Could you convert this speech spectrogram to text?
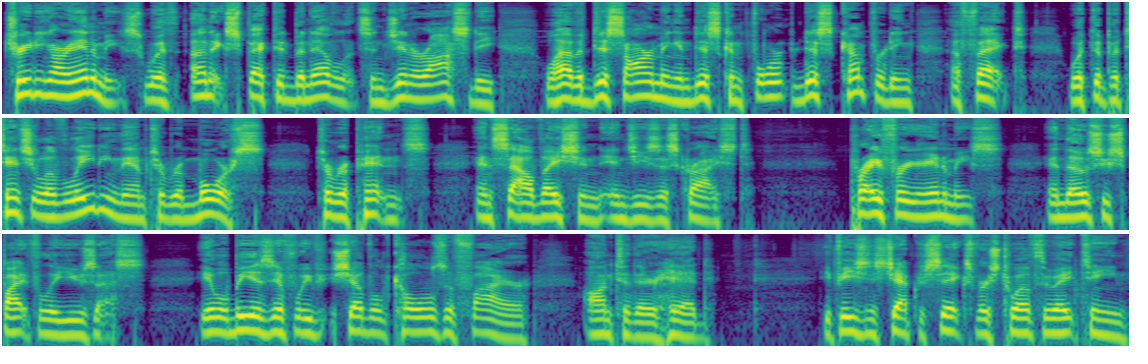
Treating our enemies with unexpected benevolence and generosity will have a disarming and discomforting effect with the potential of leading them to remorse, to repentance, and salvation in Jesus Christ. Pray for your enemies and those who spitefully use us. It will be as if we've shoveled coals of fire onto their head. Ephesians chapter 6, verse 12 through 18.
